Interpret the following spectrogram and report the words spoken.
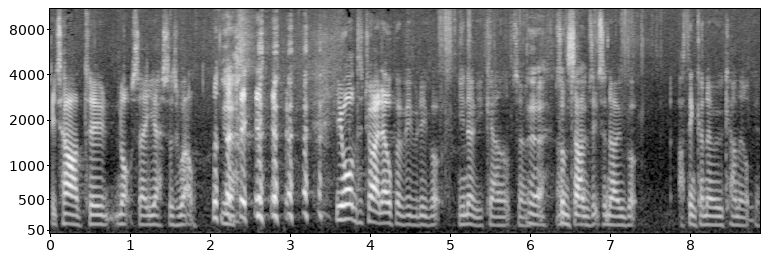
it's hard to not say yes as well. yeah, you want to try and help everybody, but you know you can't. So yeah. sometimes it's a no, but I think I know who can help you.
